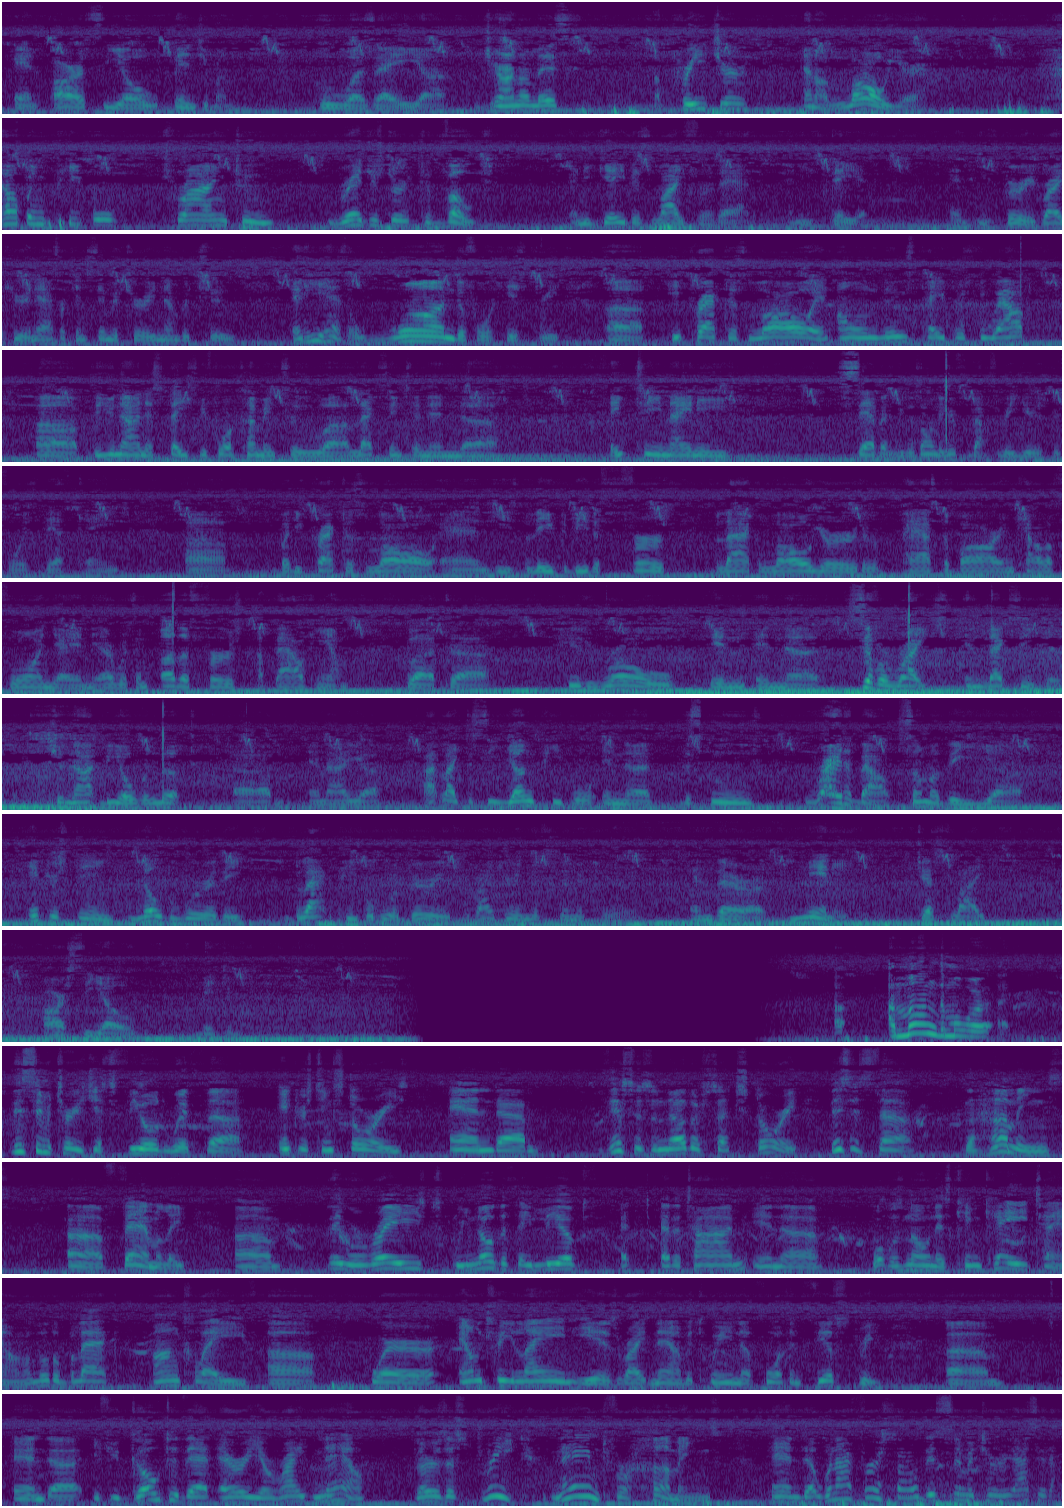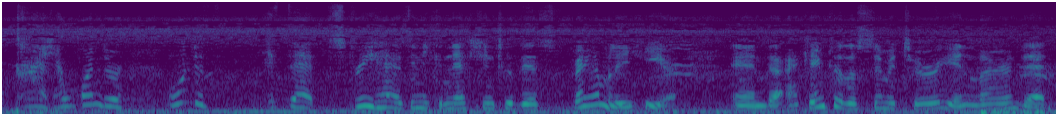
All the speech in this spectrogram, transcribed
And RCO Benjamin, who was a uh, journalist, a preacher, and a lawyer, helping people trying to register to vote. And he gave his life for that, and he's dead. And he's buried right here in African Cemetery number two. And he has a wonderful history uh, he practiced law and owned newspapers throughout uh, the United States before coming to uh, Lexington in 1897. Uh, he was only here for about three years before his death came. Uh, but he practiced law and he's believed to be the first black lawyer to pass the bar in California and there were some other firsts about him. But uh, his role in, in civil rights in Lexington should not be overlooked. Um, and I, uh, I'd like to see young people in uh, the schools write about some of the uh, interesting, noteworthy black people who are buried right here in this cemetery. And there are many, just like RCO Benjamin. Uh, among the more, uh, this cemetery is just filled with uh, interesting stories. And um, this is another such story. This is the Hummings uh, family. Um, they were raised, we know that they lived at, at a time in uh, what was known as Kinkead Town, a little black enclave uh, where Elm Tree Lane is right now between uh, 4th and 5th Street. Um, and uh, if you go to that area right now, there's a street named for Hummings. And uh, when I first saw this cemetery, I said, gosh, I wonder, I wonder if that street has any connection to this family here. And uh, I came to the cemetery and learned that,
